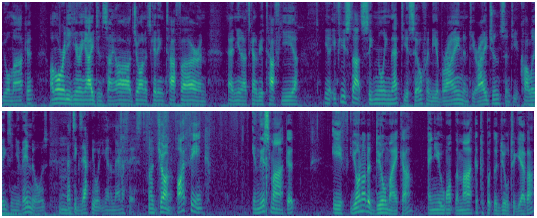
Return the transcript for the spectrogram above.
your market. I'm already hearing agents saying, "Oh, John, it's getting tougher, and and you know it's going to be a tough year." You know, if you start signalling that to yourself and to your brain and to your agents and to your colleagues and your vendors, that's exactly what you're going to manifest. Uh, John, I think in this market, if you're not a deal maker and you want the market to put the deal together,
